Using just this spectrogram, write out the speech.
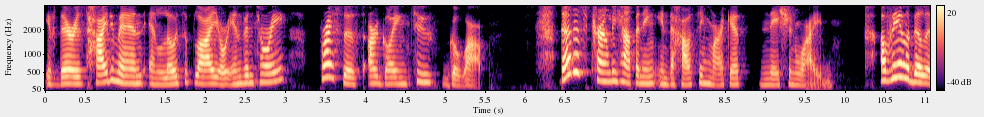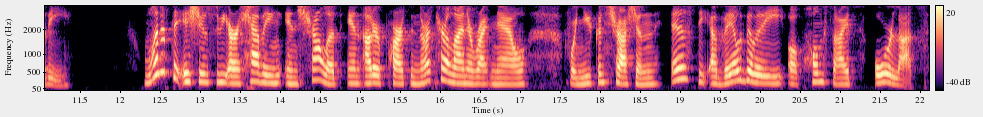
if there is high demand and low supply or inventory, prices are going to go up. That is currently happening in the housing market nationwide. Availability. One of the issues we are having in Charlotte and other parts in North Carolina right now for new construction is the availability of home sites or lots.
